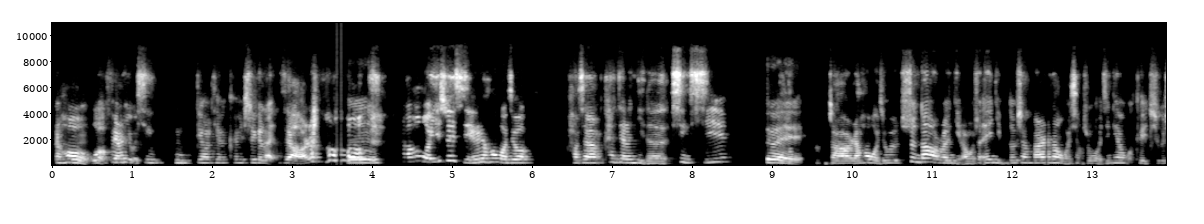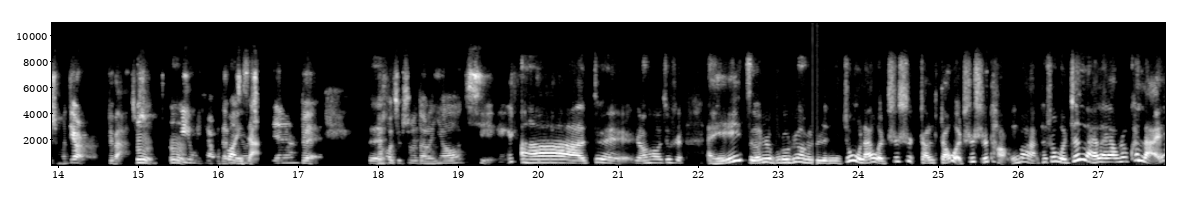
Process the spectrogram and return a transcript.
然后我非常有幸，嗯，第二天可以睡个懒觉。然后，然后我一睡醒，然后我就好像看见了你的信息，对，着，然后我就顺道问你了。我说，哎，你们都上班，那我想说，我今天我可以去个什么地儿，对吧？就是利用一下我的逛一下时间，对，对。然后就受到了邀请啊，对，然后就是，哎，择日不如撞日，你中午来我吃食找找我吃食堂吧。他说我真来了呀，我说快来呀。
